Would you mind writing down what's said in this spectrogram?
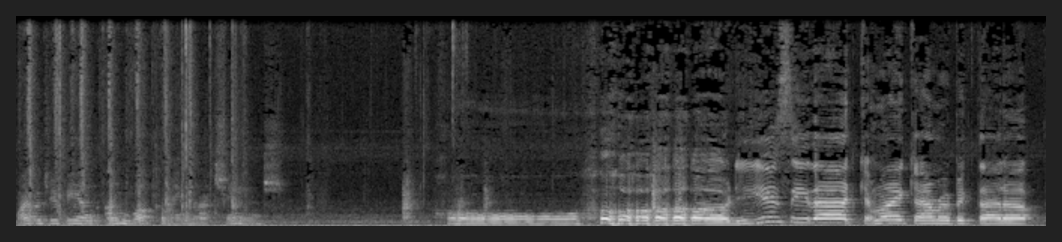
Why would you be an unwelcoming that change? Oh, do you see that? Can my camera pick that up?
